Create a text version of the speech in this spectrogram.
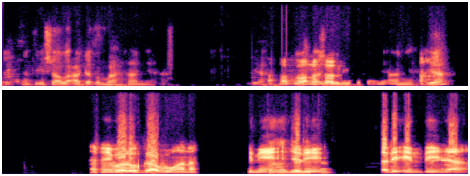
Baik, nanti insya Allah ada pembahasannya. Ya, bagus, Pak. Juli pertanyaannya. Ya, Ini baru gabung anak. Ini Ah, jadi gimana? Tadi intinya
